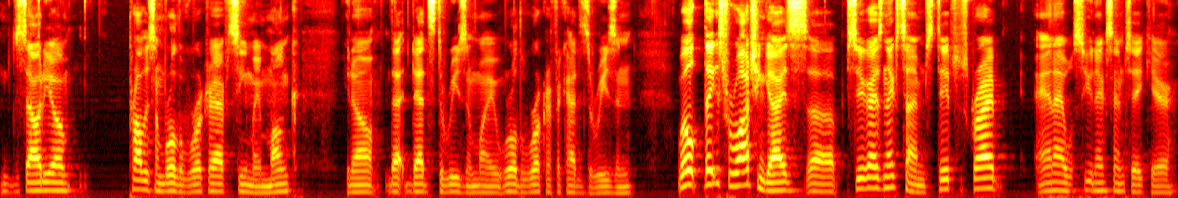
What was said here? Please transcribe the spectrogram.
this audio. Probably some World of Warcraft, seeing my monk. You know, that that's the reason why World of Warcraft account is the reason. Well, thanks for watching, guys. Uh, see you guys next time. Stay subscribed and I will see you next time. Take care.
